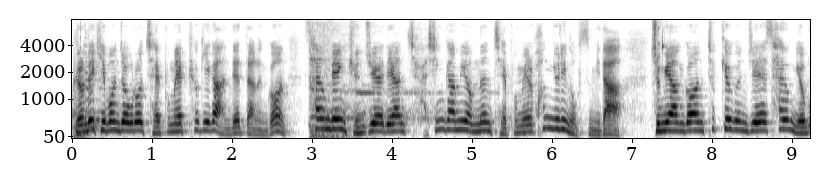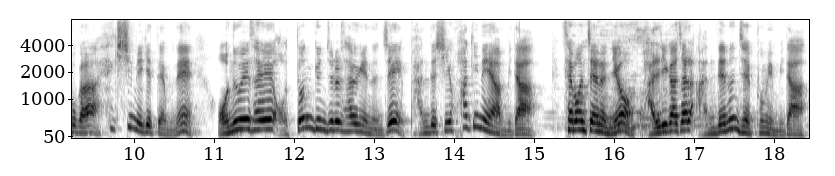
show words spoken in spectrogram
그런데 기본적으로 제품에 표기가 안 됐다는 건 사용된 균주에 대한 자신감이 없는 제품일 확률이 높습니다. 중요한 건 특허균주의 사용 여부가 핵심이기 때문에 어느 회사에 어떤 균주를 사용했는지 반드시 확인해야 합니다. 세 번째는요, 관리가 잘 안 되는 제품입니다.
